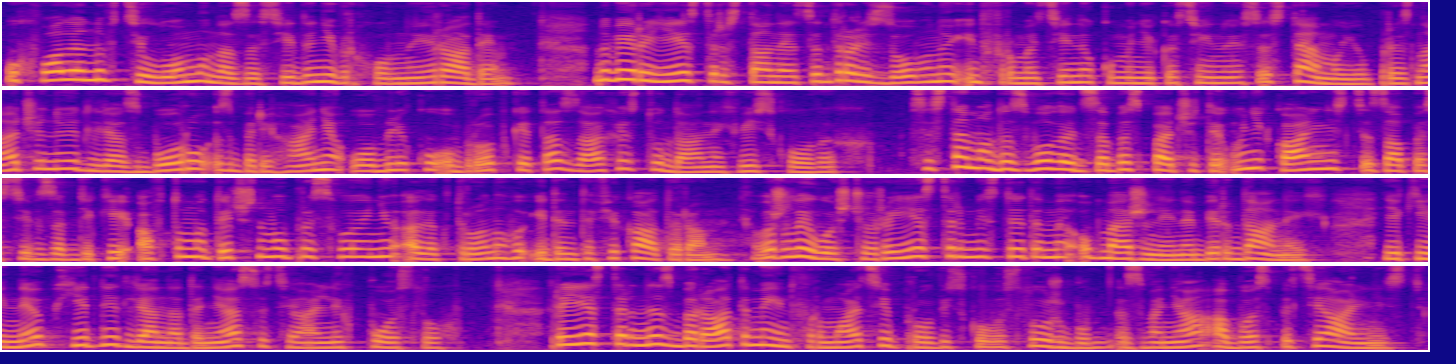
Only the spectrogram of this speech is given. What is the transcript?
ухвалено в цілому на засіданні Верховної Ради. Новий реєстр стане централізованою інформаційно-комунікаційною системою, призначеною для збору, зберігання, обліку, обробки та захисту даних військових. Система дозволить забезпечити унікальність записів завдяки автоматичному присвоєнню електронного ідентифікатора. Важливо, що реєстр міститиме обмежений набір даних, який необхідний для надання соціальних послуг. Реєстр не збиратиме інформації про військову службу, звання або спеціальність.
